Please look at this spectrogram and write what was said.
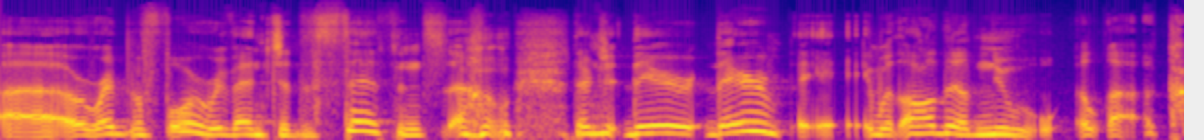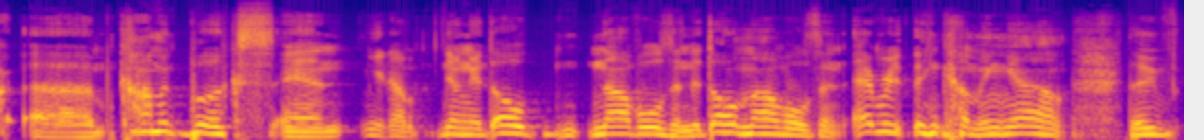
uh, or right before Revenge of the Sith, and so they're they're they're uh, with all the new uh, um, comic books and you know young adult novels and adult novels and everything coming out. They've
